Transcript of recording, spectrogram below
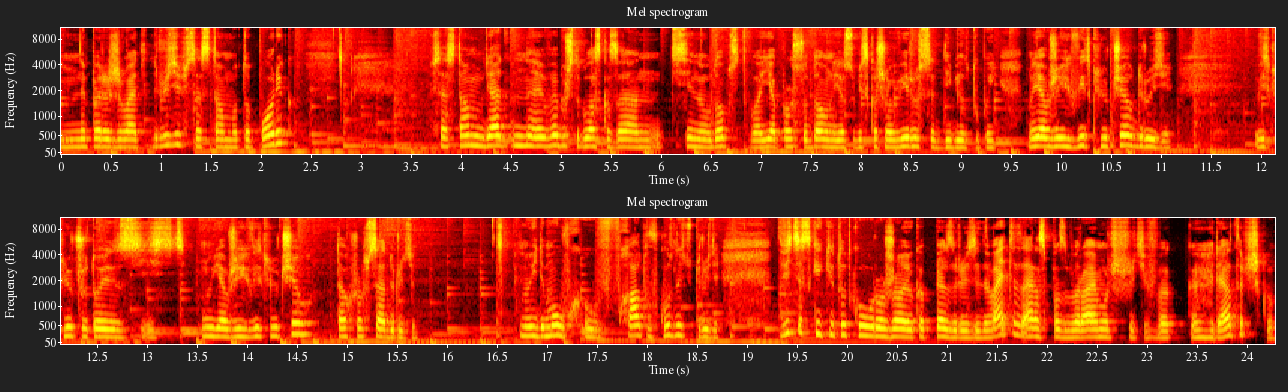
Не переживайте, друзі, все ставимо топорик. Все ставимо. Я не вибачте, будь ласка, за ці неудобства. Я просто давно я собі скачав віруси, дебіл тупий. Ну я вже їх відключив, друзі. Відключу то есть, ну я вже їх відключив. Так що все, друзі. Ну, йдемо в, в хату, в кузницю, друзі. Дивіться, скільки тут урожаю, капець, друзі. Давайте зараз позбираємо чуть-чуть в грядочку.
